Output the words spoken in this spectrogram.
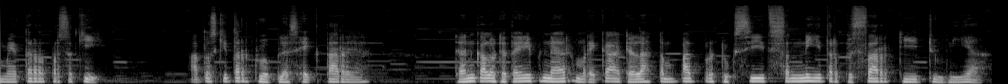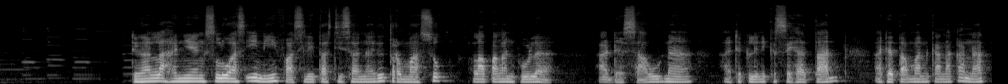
meter persegi atau sekitar 12 hektar ya. Dan kalau data ini benar, mereka adalah tempat produksi seni terbesar di dunia. Dengan lahannya yang seluas ini, fasilitas di sana itu termasuk lapangan bola, ada sauna, ada klinik kesehatan, ada taman kanak-kanak,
